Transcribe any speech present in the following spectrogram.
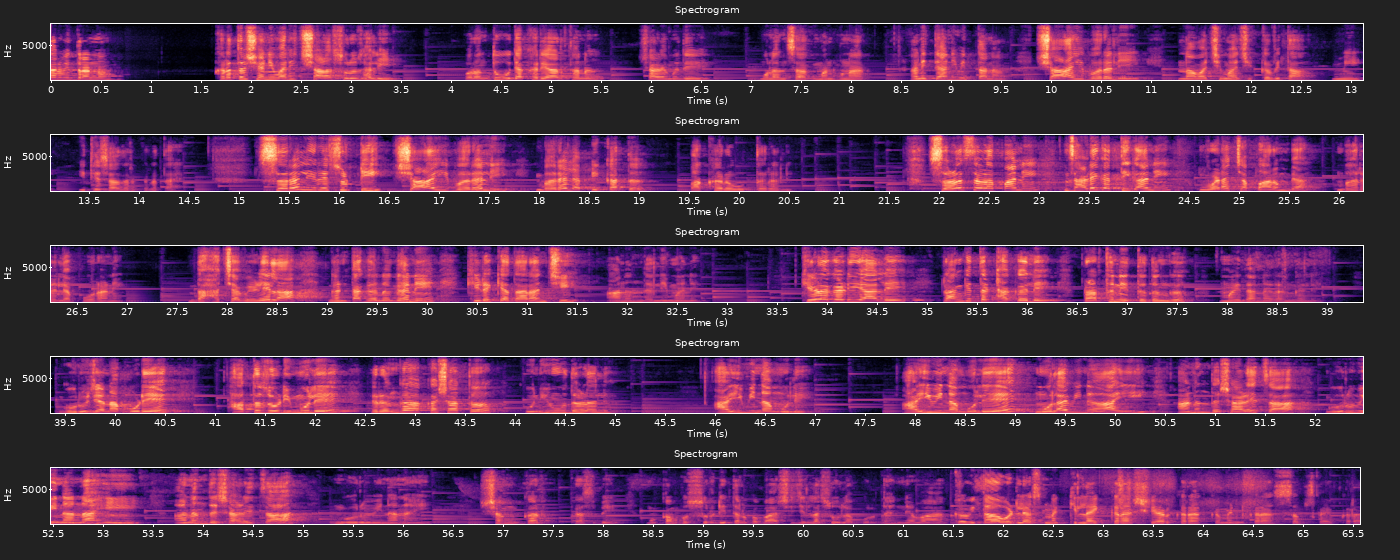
नमस्कार मित्रांनो. खरं तर शनिवारीच शाळा सुरू झाली परंतु उद्या खऱ्या अर्थानं शाळेमध्ये मुलांचं आगमन होणार. आणि त्यानिमित्तानं शाळाही भरली नावाची माझी कविता मी इथे सादर करत आहे. सरली रे सुट्टी शाळाही भरली भरल्या पिकात पाखरं उतरली. सळसळ पाने झाडे गती गाणे वडाच्या पारंब्या भरल्या पोराने. दहाच्या वेळेला घंटा घनघने खिडक्या दारांची आनंदली म्हणे खेळगडी आले रांगेत ठाकले प्रार्थनेत दंग मैदान रंगले. गुरुजना पुढे हातजोडी मुले रंग आकाशात कुणी उधळले? आई विना मुले आई विना मुले मुलाविना आई आनंद शाळेचा गुरुविना नाही आनंद शाळेचा गुरुविना नाही. शंकर कसबे मुक्कामपूर सुर्डी तालुका बार्शी जिल्हा सोलापूर. धन्यवाद. कविता आवडल्यास नक्की लाईक करा शेअर करा कमेंट करा सबस्क्राईब करा.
